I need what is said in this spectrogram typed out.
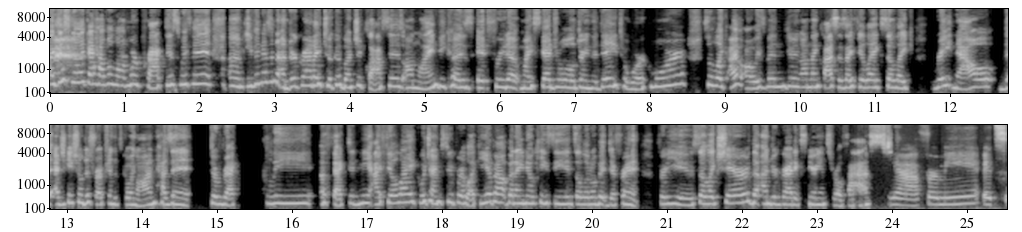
I just feel like I have a lot more practice with it. Um, even as an undergrad, I took a bunch of classes online because it freed up my schedule during the day to work more. So like I've always been doing online classes. I feel like so like right now the educational disruption that's going on hasn't direct directly affected me i feel like which i'm super lucky about but i know casey it's a little bit different for you so like share the undergrad experience real fast yeah for me it's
